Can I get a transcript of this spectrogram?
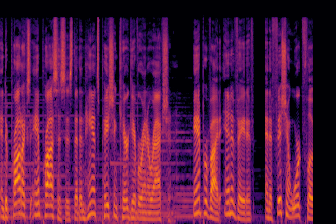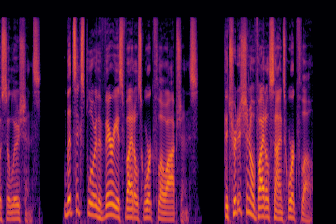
into products and processes that enhance patient caregiver interaction and provide innovative and efficient workflow solutions. Let's explore the various Vitals workflow options. The traditional Vital Signs workflow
